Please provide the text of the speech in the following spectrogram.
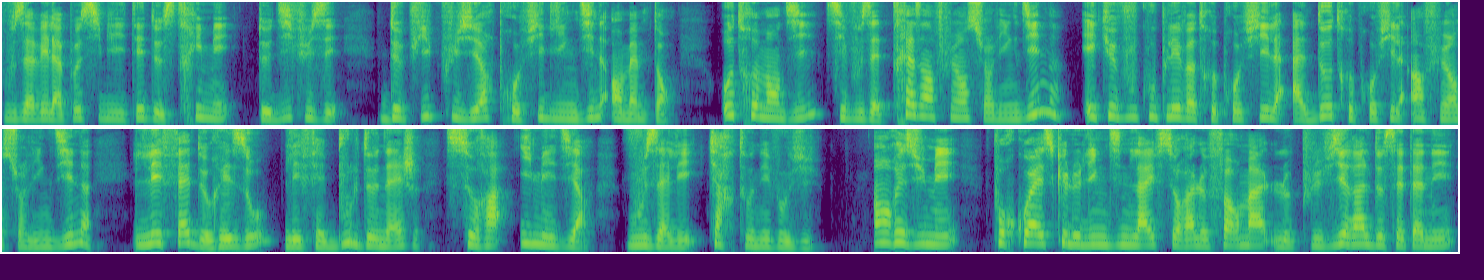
vous avez la possibilité de streamer, de diffuser depuis plusieurs profils LinkedIn en même temps. Autrement dit, si vous êtes très influent sur LinkedIn et que vous couplez votre profil à d'autres profils influents sur LinkedIn, l'effet de réseau, l'effet boule de neige sera immédiat. Vous allez cartonner vos vues. En résumé, pourquoi est-ce que le LinkedIn Live sera le format le plus viral de cette année?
